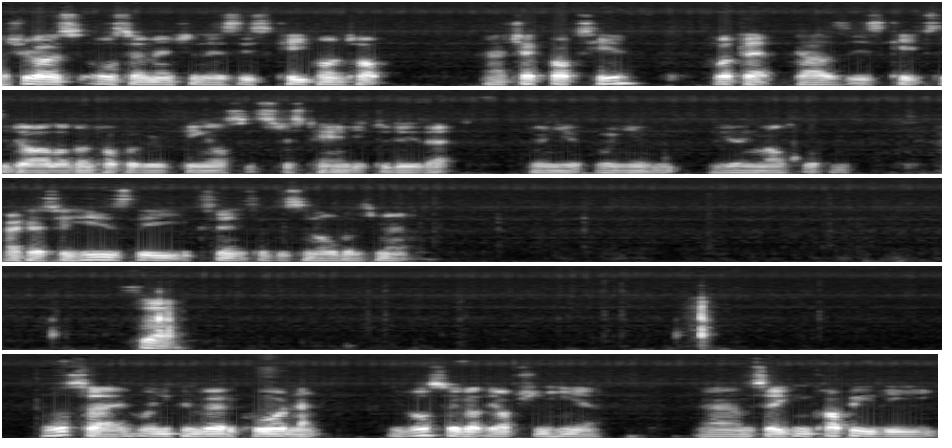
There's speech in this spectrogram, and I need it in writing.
I should also mention there's this keep on top uh, checkbox here. What that does is keeps the dialog on top of everything else. It's just handy to do that when you when you're viewing multiple things. Okay, so here's the extents of the St Albans map. So also when you convert a coordinate, you've also got the option here. Um, so you can copy the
